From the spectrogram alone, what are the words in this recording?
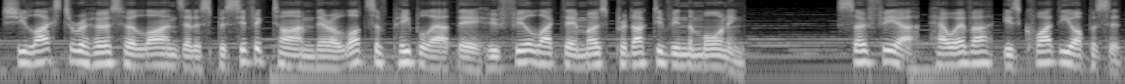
She likes to rehearse her lines at a specific time There are lots of people out there who feel like they're most productive in the morning. Sofia, however, is quite the opposite.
